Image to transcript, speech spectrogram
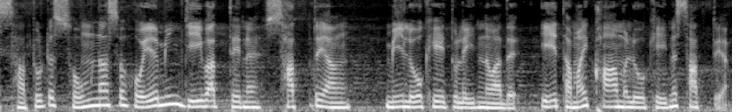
සතුට සොම්නස හොයමින් ජීවත්වෙන සත්වයන් මේ ලෝකයේ තුළ ඉන්නවද ඒ තමයි කාමලෝකය ඉන්න සත්වයන්.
